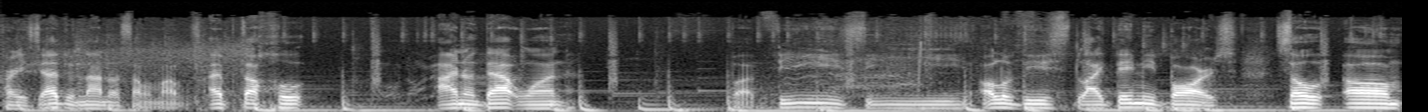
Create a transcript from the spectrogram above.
crazy. I do not know some of my moves. I the whole, I know that one, but VZ, all of these, like they need bars. So, um,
